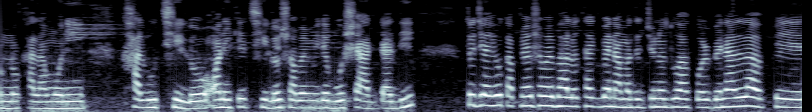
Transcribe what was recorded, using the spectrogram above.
অন্য খালামণি, খালু ছিল, অনেকে ছিল, সবাই মিলে বসে আড্ডা দিই। তো যাই হোক, আপনারা সবাই ভালো থাকবেন। আমাদের জন্য দোয়া করবেন। আল্লাহ হাফেজ।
